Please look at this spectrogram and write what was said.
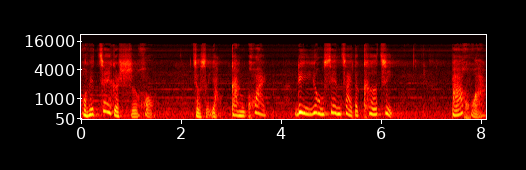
我们这个时候就是要赶快利用现在的科技，把法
